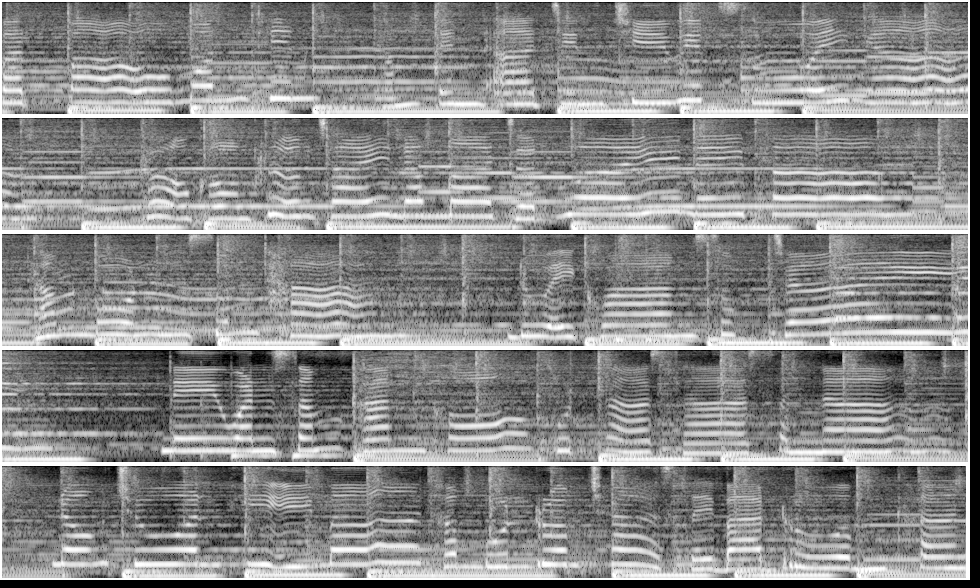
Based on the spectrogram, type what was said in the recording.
ปัดเป่ามนทินทำเป็นอาจินชีวิตสวยงามข้าวของเครื่องใช้นำมาจัดไว้ในพานทำบุญสุนทานด้วยความสุขใจ ในวันสำคัญของพุทธศาสนา น้องชวนพี่มาทำบุญร่วมชาติใส่บาตรร่วมกัน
